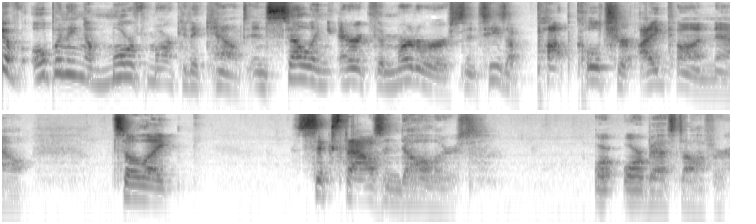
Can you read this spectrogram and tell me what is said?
Of opening a Morph Market account and selling Eric the Murderer since he's a pop culture icon now. So, like, $6,000 or, or best offer.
